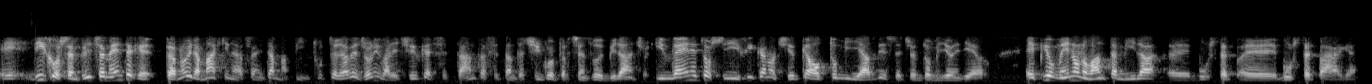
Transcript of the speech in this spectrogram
E dico semplicemente che per noi la macchina della sanità, ma in tutte le regioni, vale circa il 70-75% del bilancio. In Veneto significano circa 8 miliardi e 600 milioni di euro e più o meno 90 mila eh, buste, eh, buste paga.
